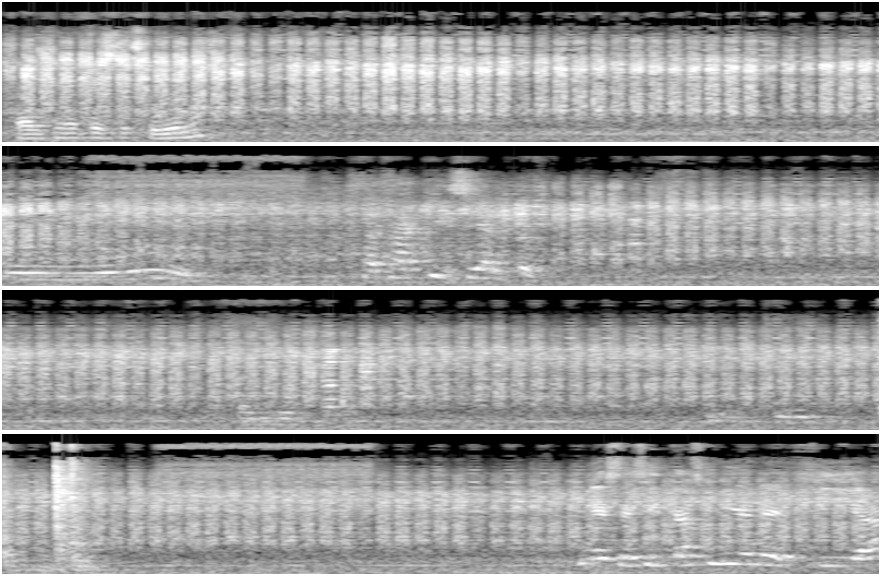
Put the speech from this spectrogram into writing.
¿Estás diciendo que si subimos? Mm, Estás aquí, ¿cierto? ¿Necesitas mi energía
